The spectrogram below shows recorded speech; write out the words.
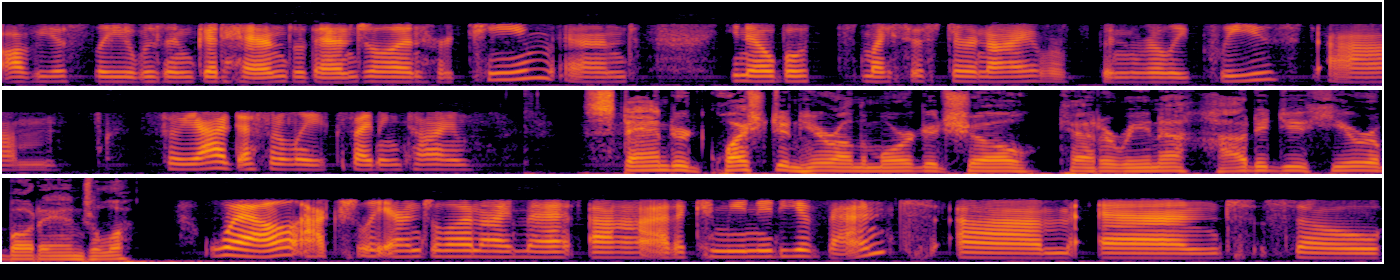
obviously, it was in good hands with Angela and her team. And, you know, both my sister and I have been really pleased. Um, so, yeah, definitely exciting time. Standard question here on the Mortgage Show, Katerina. How did you hear about Angela? Well, actually, Angela and I met uh, at a community event, um, and so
